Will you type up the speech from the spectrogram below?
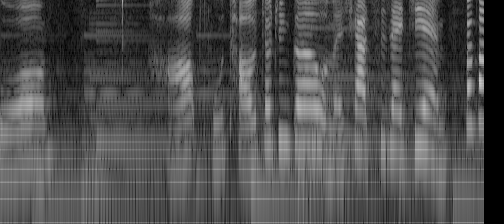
我哦。好，葡萄教军哥，我们下次再见，拜拜。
